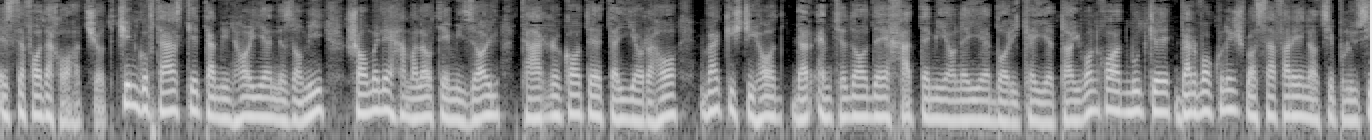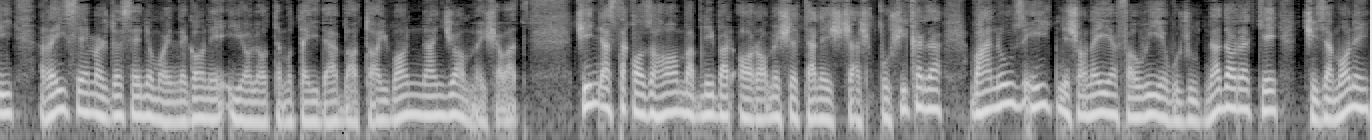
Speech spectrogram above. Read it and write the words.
استفاده خواهد شد. چین گفته است که تمرین های نظامی شامل حملات میزایل تحرکات تیاره ها و کشتی ها در امتداد خط میانه باریکه تایوان خواهد بود که در واکنش به سفر نانسی پلوسی رئیس مجلس نمایندگان ایالات متحده با تایوان انجام می شود چین از تقاضاها مبنی بر آرامش تنش چشم پوشی کرده و هنوز هیچ نشانه فوری وجود ندارد که چی زمان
